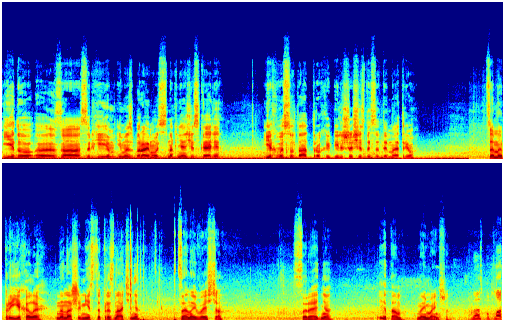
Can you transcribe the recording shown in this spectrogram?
Їду е, за Сергієм і ми збираємось на княжі скелі. Їх висота трохи більше 60 метрів. Це ми приїхали на наше місце призначення. Це найвища, середня і там найменша. Нас поплав.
